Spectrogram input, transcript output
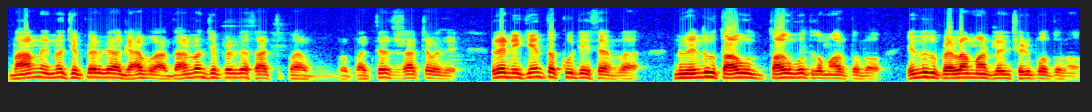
నాన్న ఎన్నో చెప్పారుగా గ్యాప్ దాంట్లో చెప్పారుగా సాక్షి ప్రత్యక్ష సాక్ష్యం అదే. రే నీకేం తక్కువ చేశాను రా. నువ్వు ఎందుకు తాగు తాగుబోతుగా మారుతున్నావు? ఎందుకు పెళ్ళాం మాటలేదు చెడిపోతున్నావు?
